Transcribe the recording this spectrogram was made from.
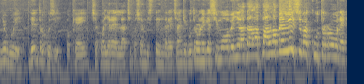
Gnoguri, dentro così, ok? C'è Quagliarella, ci possiamo distendere, c'è anche Cutrone che si muove, gliela dà la palla, bellissima Cutrone!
